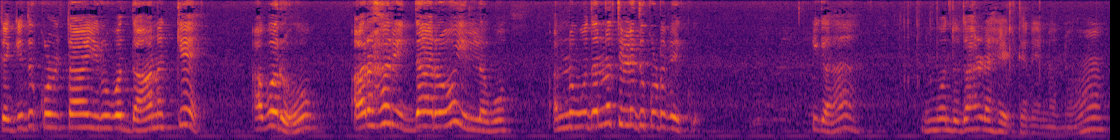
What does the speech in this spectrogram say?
ತೆಗೆದುಕೊಳ್ತಾ ಇರುವ ದಾನಕ್ಕೆ ಅವರು ಅರ್ಹರಿದ್ದಾರೋ ಇಲ್ಲವೋ ಅನ್ನುವುದನ್ನು ತಿಳಿದುಕೊಡಬೇಕು. ಈಗ ಒಂದು ಉದಾಹರಣೆ ಹೇಳ್ತೇನೆ ನಾನು.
